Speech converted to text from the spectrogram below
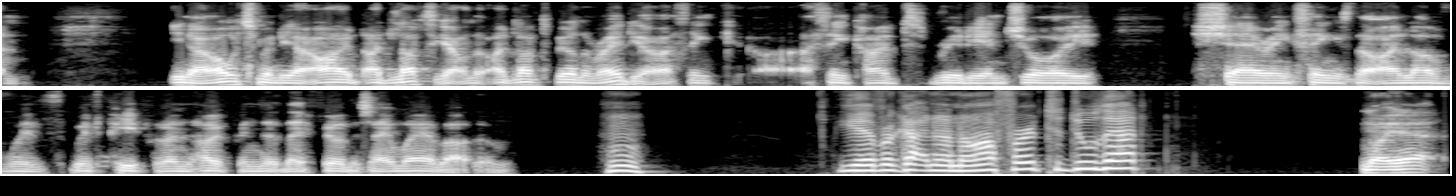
And you know ultimately I'd, I'd love to get on the, I'd love to be on the radio. I think I think I'd really enjoy sharing things that I love with with people and hoping that they feel the same way about them. Hmm. you ever gotten an offer to do that? Not yet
